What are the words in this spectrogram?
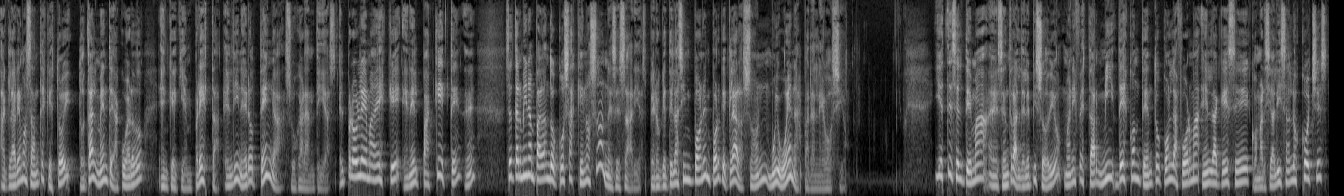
aclaremos antes que estoy totalmente de acuerdo en que quien presta el dinero tenga sus garantías. El problema es que en el paquete ¿eh? Se terminan pagando cosas que no son necesarias, pero que te las imponen porque, claro, son muy buenas para el negocio. Y este es el tema eh, central del episodio, manifestar mi descontento con la forma en la que se comercializan los coches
